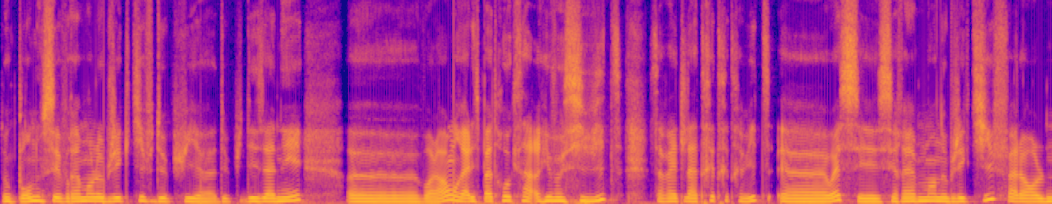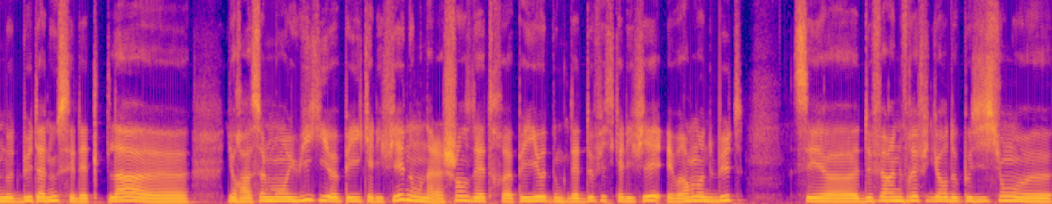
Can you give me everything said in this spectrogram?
Donc, pour nous, c'est vraiment l'objectif depuis, euh, depuis des années. Voilà, on réalise pas trop que ça arrive aussi vite. Ça va être là très, très, très vite. Euh, ouais, c'est c'est réellement un objectif. Alors, notre but à nous, c'est d'être là. il y aura seulement huit pays qualifiés. Nous, on a la chance d'être pays hôte, donc d'être d'office qualifiés. Et vraiment, notre but, c'est euh, de faire une vraie figure d'opposition euh,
